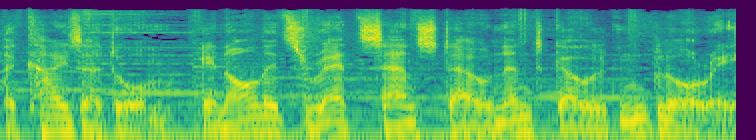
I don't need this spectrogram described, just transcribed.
the Kaiserdom, in all its red sandstone and golden glory.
